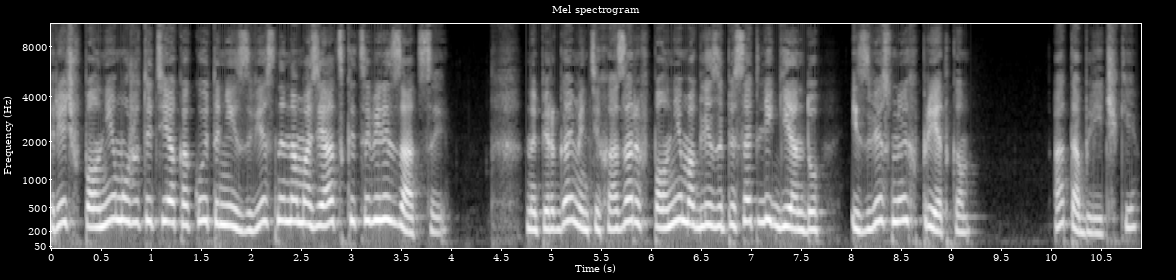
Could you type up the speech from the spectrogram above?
речь вполне может идти о какой-то неизвестной нам азиатской цивилизации. На пергаменте хазары вполне могли записать легенду, известную их предкам. А таблички?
